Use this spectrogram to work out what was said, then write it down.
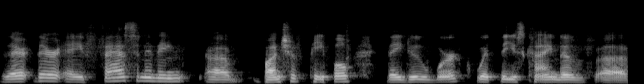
They're, they're a fascinating uh, bunch of people. They do work with these kind of uh,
